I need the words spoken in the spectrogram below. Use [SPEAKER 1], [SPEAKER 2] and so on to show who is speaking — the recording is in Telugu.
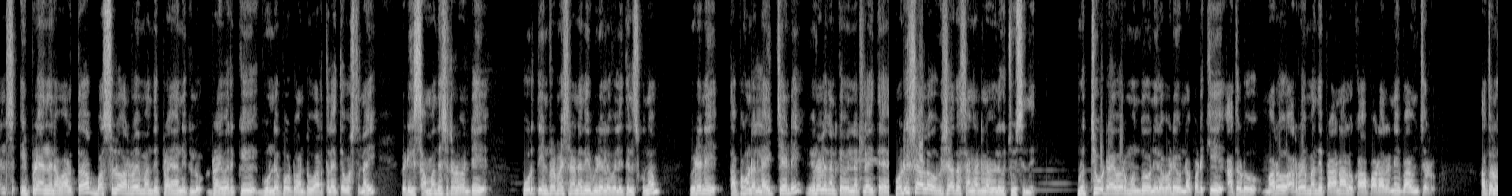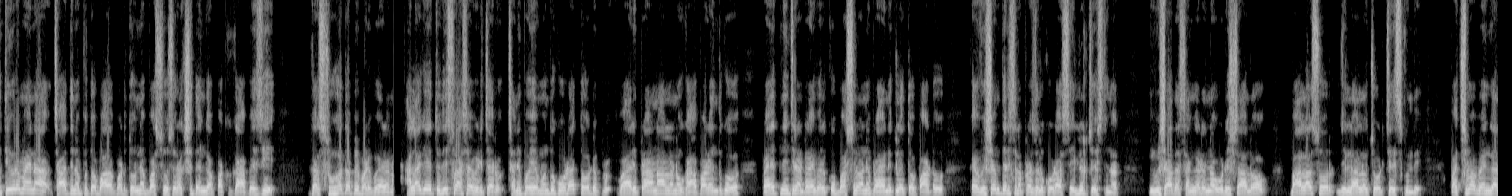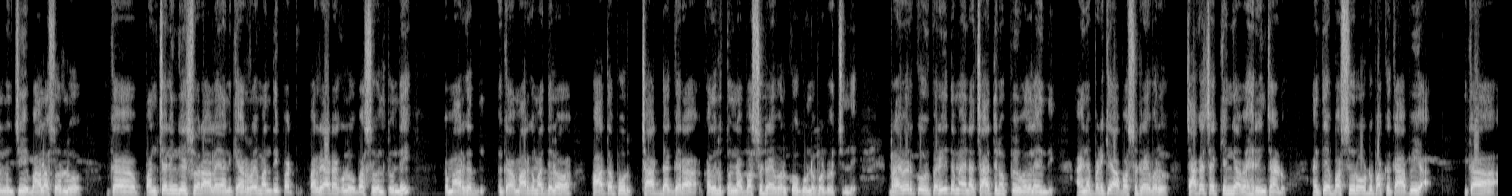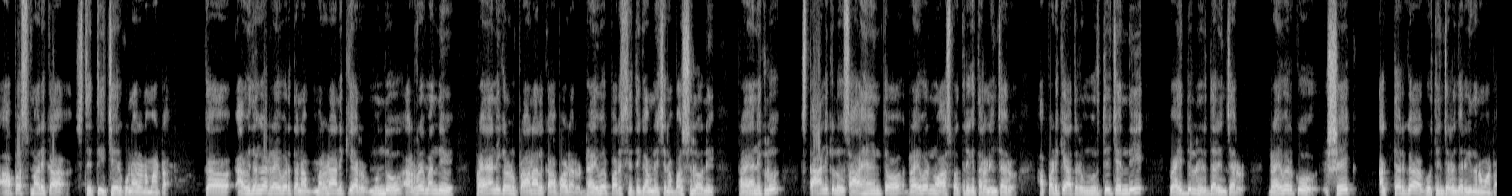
[SPEAKER 1] ఫ్రెండ్స్ ఇప్పుడే అందిన వార్త బస్సులో అరవై మంది ప్రయాణికులు డ్రైవర్కి గుండెపోటు అంటూ వార్తలు అయితే వస్తున్నాయి. వీటికి సంబంధించినటువంటి పూర్తి ఇన్ఫర్మేషన్ అనేది వీడియోలో వెళ్ళి తెలుసుకుందాం. వీడియోని తప్పకుండా లైక్ చేయండి. వీడియోలో కనుక వెళ్ళినట్లయితే ఒడిశాలో విషాద సంఘటన వెలుగు చూసింది. మృత్యువు డ్రైవర్ ముందు నిలబడి ఉన్నప్పటికీ అతడు మరో అరవై మంది ప్రాణాలు కాపాడాలని భావించాడు. అతను తీవ్రమైన ఛాతి నొప్పితో బాధపడుతూనే బస్సు సురక్షితంగా పక్కకు ఆపేసి ఇక స్పృహ తప్పి పడిపోయాడు అలాగే తుది శ్వాస విడిచారు. చనిపోయే ముందు కూడా తోటి వారి ప్రాణాలను కాపాడేందుకు ప్రయత్నించిన డ్రైవర్కు బస్సులోని ప్రయాణికులతో పాటు ఇక విషయం తెలిసిన ప్రజలు కూడా సెల్యూట్ చేస్తున్నారు. ఈ విషాద సంఘటన ఒడిశాలో బాలాసోర్ జిల్లాలో చోటు చేసుకుంది. పశ్చిమ బెంగాల్ నుంచి బాలాసోర్లో ఇక పంచలింగేశ్వర ఆలయానికి అరవై మంది పట్- పర్యాటకులు బస్సు వెళ్తుంది. ఇక మార్గ ఇక మార్గ మధ్యలో పాతపూర్ చాట్ దగ్గర కదులుతున్న బస్సు డ్రైవర్కు గుండెపోటు వచ్చింది. డ్రైవర్కు విపరీతమైన ఛాతి నొప్పి మొదలైంది. అయినప్పటికీ ఆ బస్సు డ్రైవరు చాకచక్యంగా వ్యవహరించాడు. అయితే బస్సు రోడ్డు పక్క కాపి ఇక ఆపస్మరిక స్థితి చేరుకున్నారన్నమాట. ఇక ఆ విధంగా డ్రైవర్ తన మరణానికి ముందు అరవై మంది ప్రయాణికులను ప్రాణాలు కాపాడారు. డ్రైవర్ పరిస్థితి గమనించిన బస్సులోని ప్రయాణికులు స్థానికులు సహాయంతో డ్రైవర్ను ఆసుపత్రికి తరలించారు. అప్పటికే అతడు మృతి చెంది వైద్యులు నిర్ధారించారు. డ్రైవర్కు షేక్ అక్తర్గా గుర్తించడం జరిగిందనమాట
